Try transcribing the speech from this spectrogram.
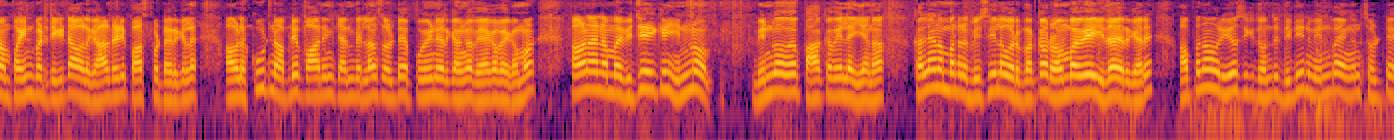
நான் பயன்படுத்திக்கிட்டு அவளுக்கு ஆல்ரெடி பாஸ்போர்ட் இருக்குல்ல அவளை கூட்டின அப்படியே பாருன்னு கிளம்பிடலாம் சொல்லிட்டு போயின்னு இருக்காங்க வேக வேகமாக ஆனால் நம்ம விஜய்க்கு இன்னும் வெண்பாவை பார்க்கவே இல்லை. ஏன்னா கல்யாணம் பண்ணுற பிஸியில் ஒரு பக்கம் ரொம்பவே இதாக இருக்கார். அப்போ தான் அவர் யோசிக்கிறது வந்து திடீர்னு வெண்பா எங்கன்னு சொல்லிட்டு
